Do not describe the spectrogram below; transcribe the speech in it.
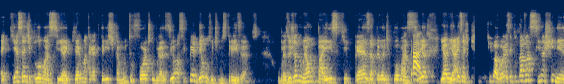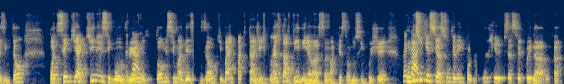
é que essa diplomacia, que era uma característica muito forte do Brasil, ela se perdeu nos últimos três anos. O Brasil já não é um país que preza pela diplomacia. Verdade. E, aliás, a gente tem agora o exemplo da vacina chinesa. Então, pode ser que aqui nesse governo tome-se uma decisão que vai impactar a gente para o resto da vida em relação à questão do 5G. Verdade. Por isso que esse assunto é importante e ele precisa ser cuidado, tá?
